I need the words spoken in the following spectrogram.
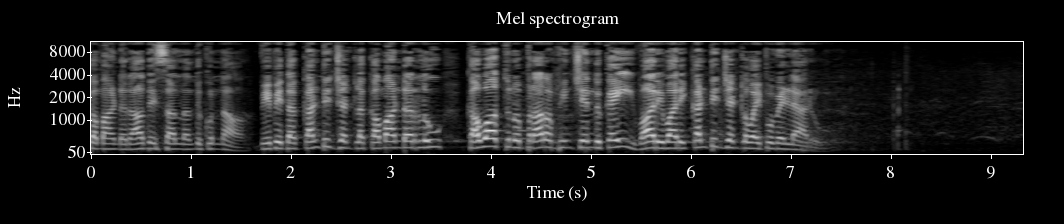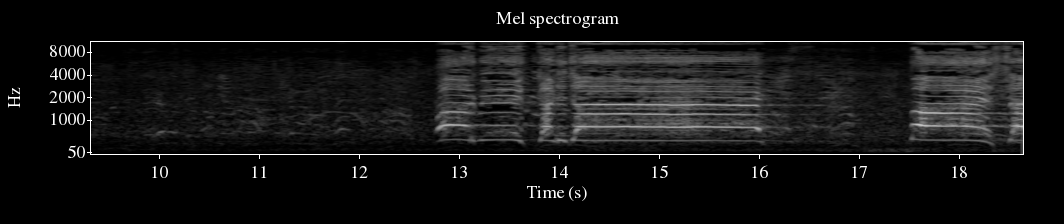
commander ఆదేశాలను అందుకున్న వివిధ కంటింజెంట్ల కమాండర్లు కవాతును ప్రారంభించేందుకై వారి వారి కంటింజెంట్ల వైపు వెళ్ళారు Army contingent! By say!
